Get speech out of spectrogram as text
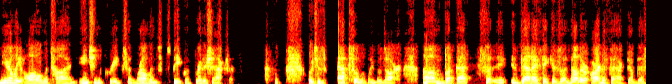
nearly all the time, ancient Greeks and Romans speak with British accents. which is absolutely bizarre. Um, but that that I think is another artifact of this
